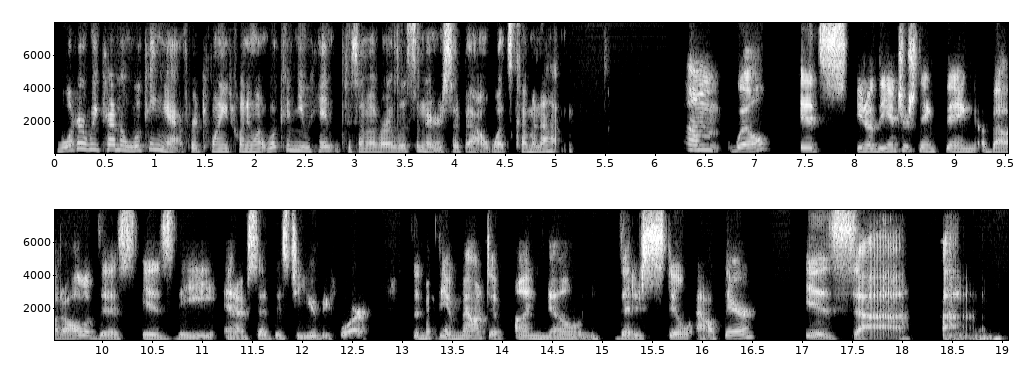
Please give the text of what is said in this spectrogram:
What are we kind of looking at for 2021? What can you hint to some of our listeners about what's coming up? Um, well, it's you know the interesting thing about all of this is the, and I've said this to you before, the the amount of unknown that is still out there is uh, um,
